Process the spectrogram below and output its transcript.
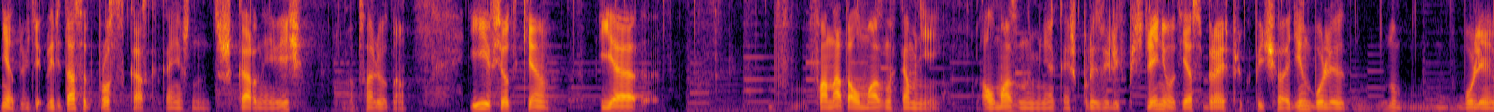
Нет, Веритас это просто сказка, конечно. Это шикарная вещь, абсолютно. И все-таки я фанат алмазных камней. Алмазы на меня, конечно, произвели впечатление. Вот я собираюсь прикупить еще один, более, ну, более,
